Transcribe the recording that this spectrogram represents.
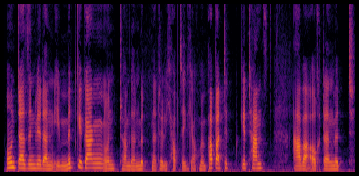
Und da sind wir dann eben mitgegangen und haben dann mit natürlich hauptsächlich auch mit dem Papa getanzt, aber auch dann mit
